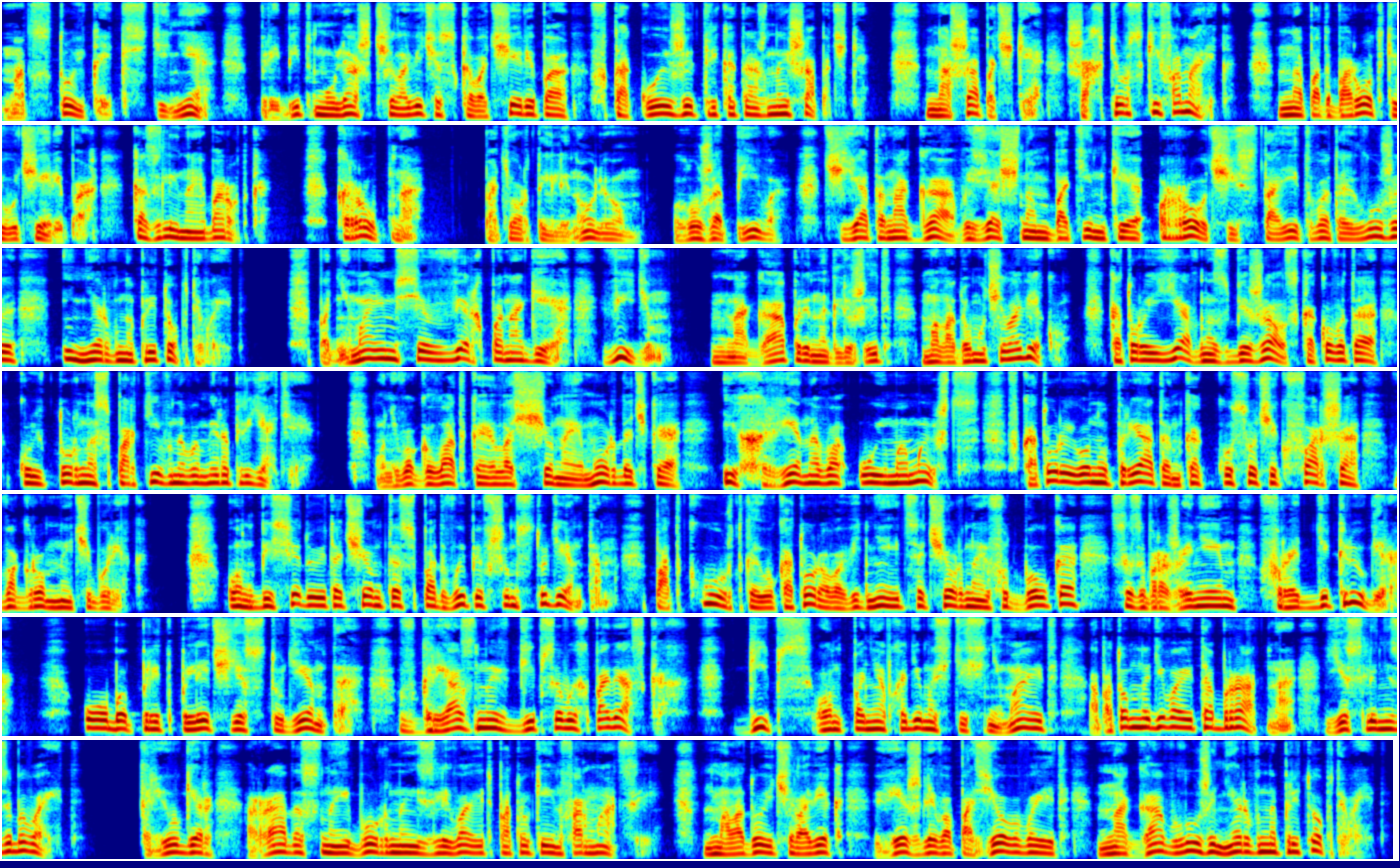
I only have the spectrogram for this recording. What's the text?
Над стойкой к стене прибит муляж человеческого черепа в такой же трикотажной шапочке. На шапочке шахтерский фонарик, на подбородке у черепа козлиная бородка. Крупно потертый линолеум, лужа пива, чья-то нога в изящном ботинке рочи стоит в этой луже и нервно притоптывает. Поднимаемся вверх по ноге, видим — Нога принадлежит молодому человеку, который явно сбежал с какого-то культурно-спортивного мероприятия. У него гладкая лощеная мордочка и хреново уйма мышц, в которой он упрятан, как кусочек фарша в огромный чебурек. Он беседует о чем-то с подвыпившим студентом, под курткой у которого виднеется черная футболка с изображением Фредди Крюгера. Оба предплечья студента в грязных гипсовых повязках. Гипс он по необходимости снимает, а потом надевает обратно, если не забывает. Крюгер радостно и бурно изливает потоки информации. Молодой человек вежливо позевывает, нога в луже нервно притоптывает.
